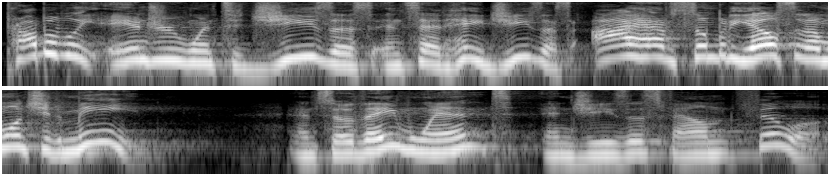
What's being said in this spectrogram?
probably Andrew went to Jesus and said, hey, Jesus, I have somebody else that I want you to meet. And so they went, and Jesus found Philip.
